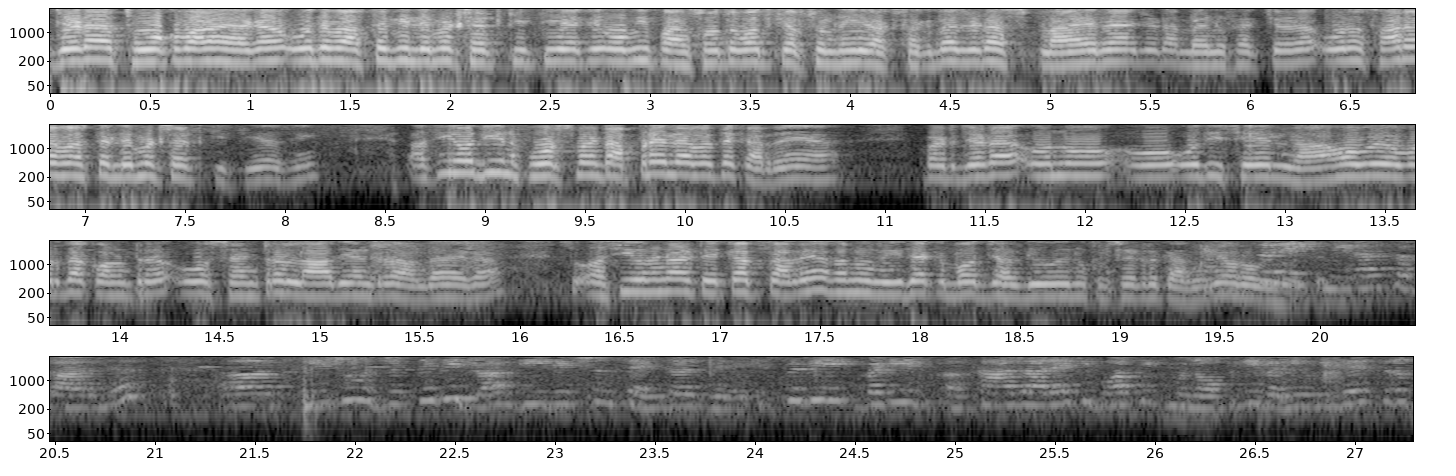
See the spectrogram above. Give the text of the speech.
ਜਿਹੜਾ ਥੋਕ ਵਾਲਾ ਹੈਗਾ ਉਹਦੇ ਵਾਸਤੇ ਵੀ ਲਿਮਿਟ ਸੈੱਟ ਕੀਤੀ ਹੈ ਕਿ ਉਹ ਵੀ 500 ਤੋਂ ਵੱਧ ਕੈਪਸੂਲ ਨਹੀਂ ਰੱਖ ਸਕਦਾ ਜਿਹੜਾ ਸਪਲਾਇਰ ਹੈ ਜਿਹੜਾ ਮੈਨੂਫੈਕਚਰਰ ਹੈ ਉਹਨਾਂ ਸਾਰਿਆਂ ਵਾਸਤੇ ਲਿਮਿਟ ਸੈੱਟ ਕੀਤੀ ਹੈ ਅਸੀਂ। ਅਸੀਂ ਉਹਦੀ ਇਨਫੋਰਸਮੈਂਟ ਆਪਣੇ ਲੈਵਲ ਤੇ ਕਰ ਰਹੇ ਹਾਂ ਬਟ ਜਿਹੜਾ ਉਹਨੂੰ ਉਹਦੀ ਸੇਲ ਨਾ ਹੋਵੇ ਓਵਰ ਦਾ ਕਾਊਂਟਰ ਉਹ ਸੈਂਟਰਲ ਲਾ ਦੇ ਅੰਡਰ ਆਉਂਦਾ ਹੈਗਾ। ਸੋ ਅਸੀਂ ਉਹਨਾਂ ਨਾਲ ਟੇਕ ਅਪ ਕਰ ਰਹੇ ਹਾਂ ਸਾਨੂੰ ਉਮੀਦ ਹੈ ਕਿ ਬਹੁਤ ਜਲਦੀ ਉਹ ਇਹਨੂੰ ਕੰਸੀਡਰ ਕਰਨਗੇ ਔਰ ਉਹ ਵੀ ਮੇਰਾ ਸਵਾਲ ਹੈ जितने भी ड्रग डिटेक्शन सेंटर्स हैं इसमें भी एक बड़ी अ, कहा जा रहा है कि बहुत एक मोनोपली बनी हुई है सिर्फ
